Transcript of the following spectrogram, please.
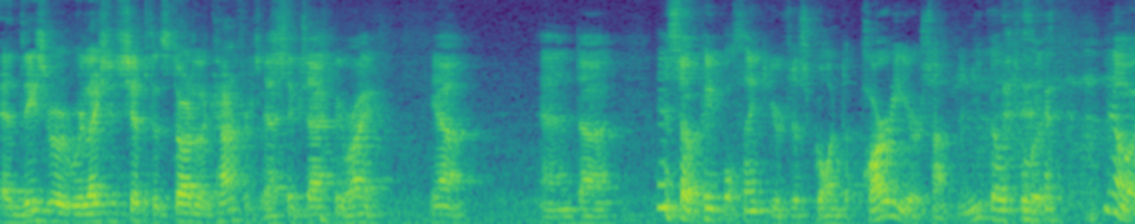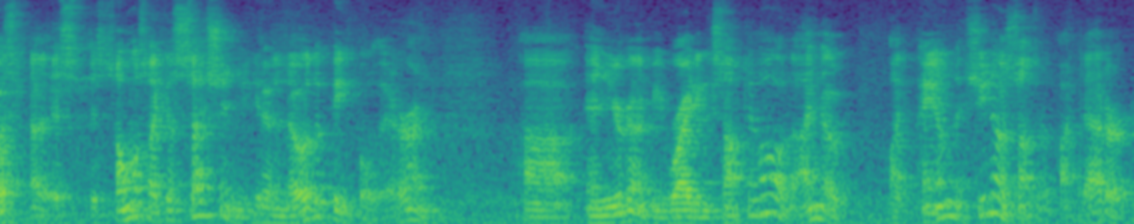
and these were relationships that started at conferences. That's exactly right, yeah. And, uh, and so people think you're just going to party or something. You go to it, you know, it's, uh, it's, it's almost like a session. You get Yeah. to know the people there, and, uh, and you're going to be writing something. Oh, I know, like Pam, she knows something about that, or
